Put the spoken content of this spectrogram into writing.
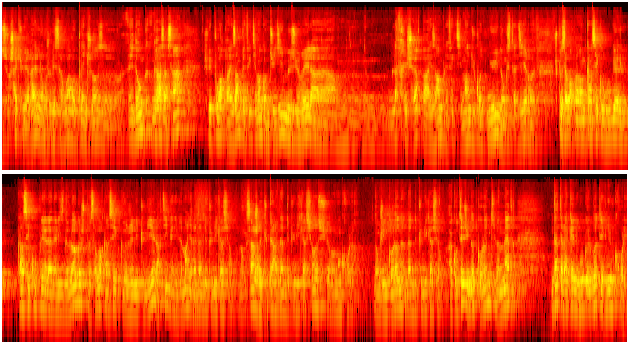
chaque URL, donc je vais savoir plein de choses. Et donc, grâce à ça, je vais pouvoir, par exemple, effectivement, comme tu dis, mesurer la fraîcheur, par exemple, effectivement, du contenu. Donc, c'est-à-dire, je peux savoir, par exemple, quand c'est que Google, quand c'est couplé à l'analyse de log, je peux savoir quand c'est que je l'ai publié, l'article, bien évidemment, il y a la date de publication. Donc ça, je récupère la date de publication sur mon crawler. Donc j'ai une colonne date de publication. À côté, j'ai une autre colonne qui va me mettre date à laquelle Googlebot est venu le crawler.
